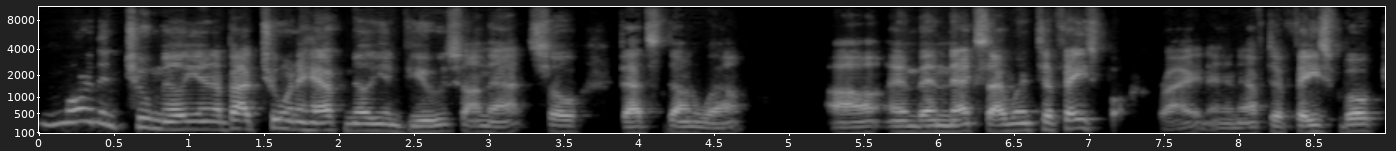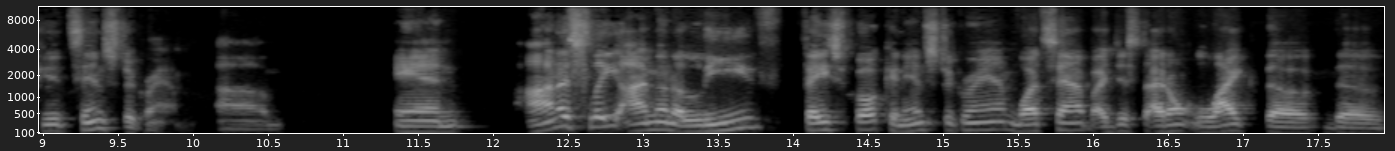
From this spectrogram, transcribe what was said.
more than 2 million, about two and a half million views on that. So that's done well. Uh, and then next I went to Facebook, right? And after Facebook, it's Instagram. Um, and honestly, I'm going to leave Facebook and Instagram, WhatsApp. I just, I don't like the, the,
